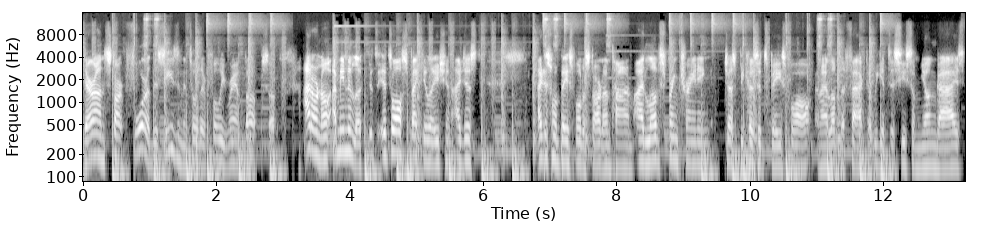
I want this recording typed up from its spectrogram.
they're on start four of the season until they're fully ramped up. So I don't know. I mean, look, it's, it's all speculation. I just I just want baseball to start on time. I love spring training just because it's baseball, and I love the fact that we get to see some young guys.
